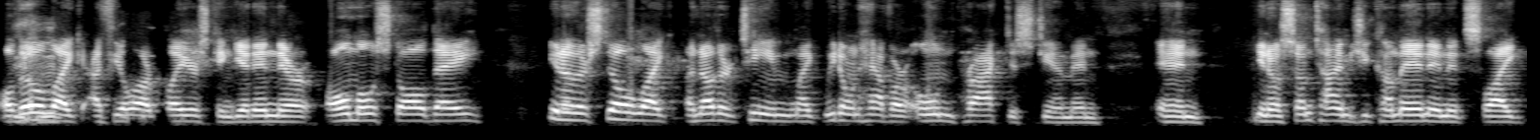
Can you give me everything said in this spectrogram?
although, mm-hmm. like, I feel our players can get in there almost all day, you know, there's still like another team. Like we don't have our own practice gym, and and you know, sometimes you come in and it's like,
